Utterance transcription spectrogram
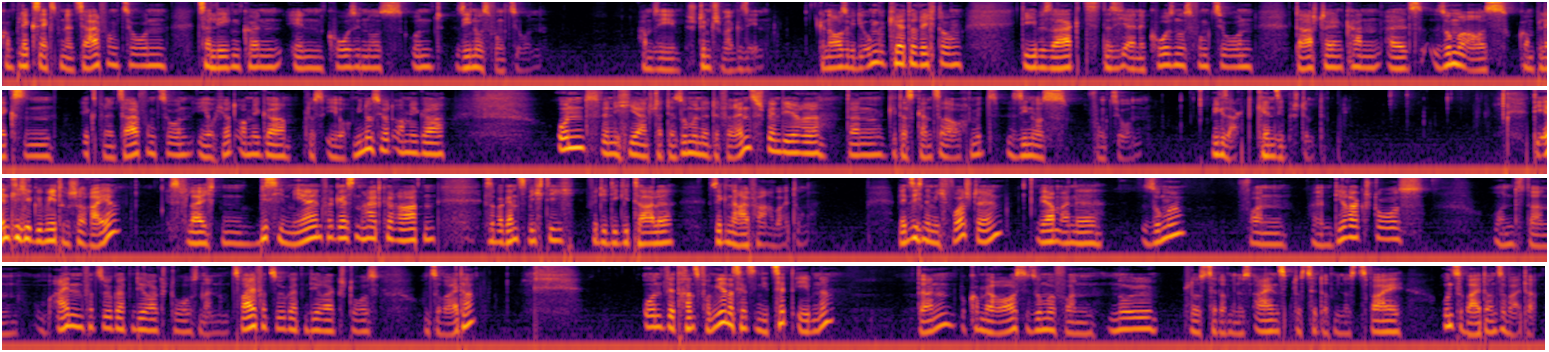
komplexe Exponentialfunktionen zerlegen können in Cosinus- und Sinusfunktionen. Haben Sie bestimmt schon mal gesehen. Genauso wie die umgekehrte Richtung, die besagt, dass ich eine Cosinusfunktion darstellen kann als Summe aus komplexen Exponentialfunktionen e hoch j Omega plus e hoch minus j Omega. Und wenn ich hier anstatt der Summe eine Differenz spendiere, dann geht das Ganze auch mit Sinusfunktionen. Wie gesagt, kennen Sie bestimmt. Die endliche geometrische Reihe ist vielleicht ein bisschen mehr in Vergessenheit geraten, ist aber ganz wichtig für die digitale Signalverarbeitung. Wenn Sie sich nämlich vorstellen, wir haben eine Summe von einem Dirac-Stoß und dann um einen verzögerten Dirac-Stoß und dann um zwei verzögerten Dirac-Stoß und so weiter. Und wir transformieren das jetzt in die z-Ebene, dann bekommen wir raus die Summe von 0 plus z auf minus 1 plus z auf minus 2 und so weiter und so weiter.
